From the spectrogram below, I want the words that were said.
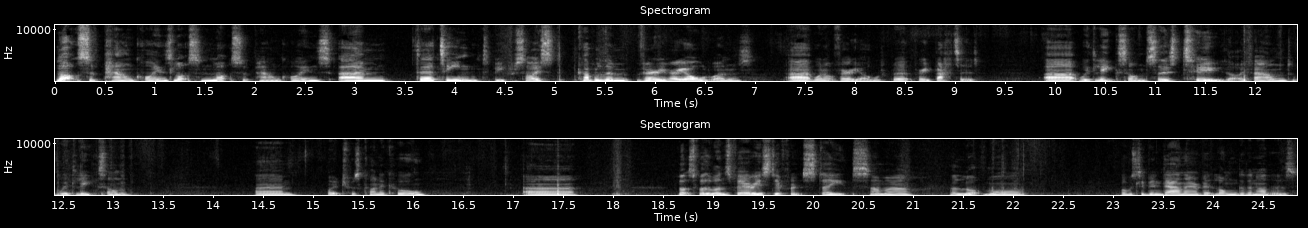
lots of pound coins, lots and lots of pound coins. Um, 13 to be precise. A couple of them very, very old ones. Uh, well, not very old, but very battered. Uh, with leeks on. So there's two that I found with leeks on. Um, which was kind of cool. Uh, lots of other ones, various different states. Some are a lot more, obviously been down there a bit longer than others.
